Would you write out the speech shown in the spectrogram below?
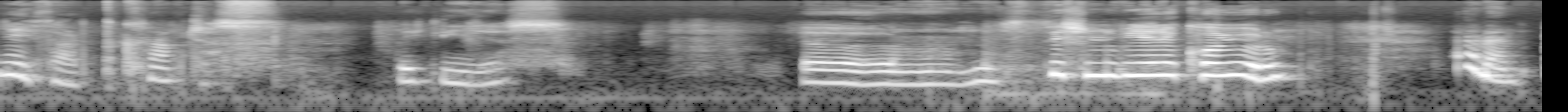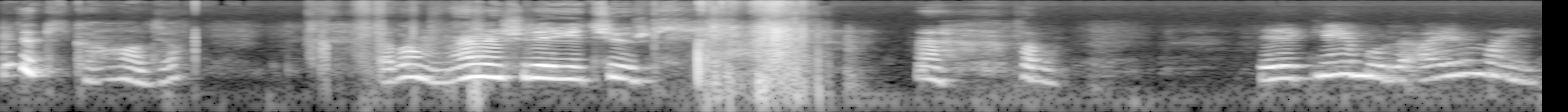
Neyse artık ne yapacağız? Bekleyeceğiz. Ee, sizi şimdi bir yere koyuyorum. Hemen bir dakika alacağım. Tamam mı? Hemen şuraya geçiyoruz. Heh, tamam. Bekleyin burada ayrılmayın.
